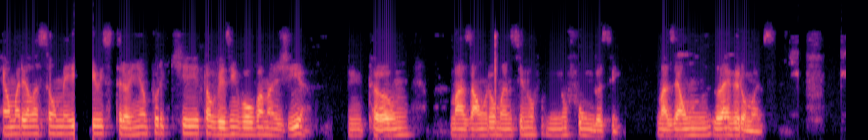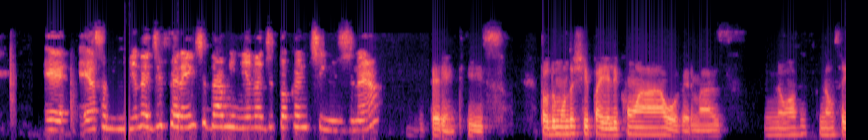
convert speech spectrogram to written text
é uma relação meio estranha porque talvez envolva magia, então, mas há um romance no, no fundo assim, mas é um leve romance é, essa menina é diferente da menina de Tocantins, né? Diferente, isso. Todo mundo chipa ele com a Over, mas não, não sei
